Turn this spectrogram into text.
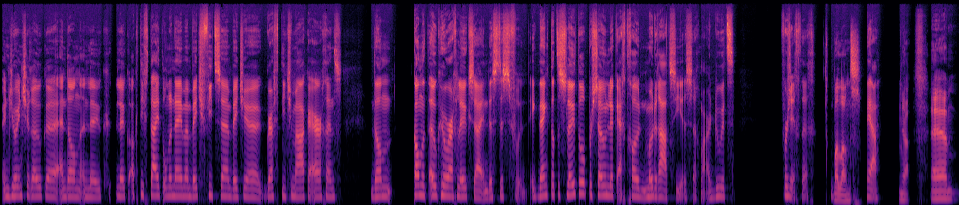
een jointje roken en dan een leuk, leuke activiteit ondernemen, een beetje fietsen, een beetje graffiti maken ergens, dan kan het ook heel erg leuk zijn. Dus, dus ik denk dat de sleutel persoonlijk echt gewoon moderatie is, zeg maar. Doe het voorzichtig. Balans. Ja. Ja. Um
